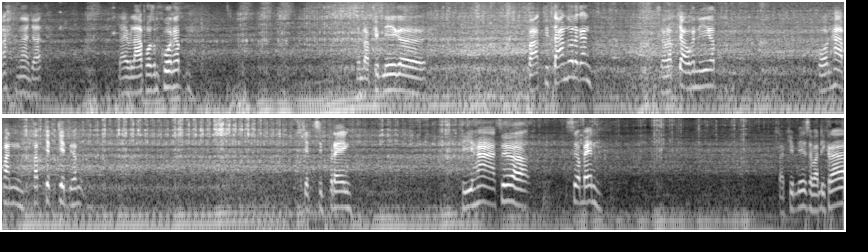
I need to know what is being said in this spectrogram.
อะน่าจะได้เวลาพอสมควรครับสำหรับคลิปนี้ก็ ฝากติดตามด้วยแล้วกันสำหรับเจ้าคันนี้ครับฟอนห้าพันทับเจ็ดเจ็ดครับเจ็ดสิบแรง ทีห้าเสื้อเสื้อเบนสำหรับคลิปนี้สวัสดีครั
